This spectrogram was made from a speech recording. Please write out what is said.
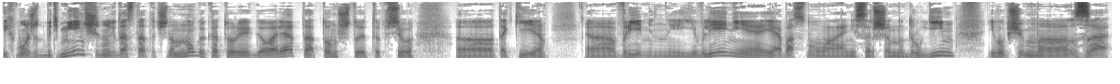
их может быть меньше, но их достаточно много, которые говорят о том, что это все э, такие э, временные явления, и обоснованы они совершенно другим. И, в общем, э, за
